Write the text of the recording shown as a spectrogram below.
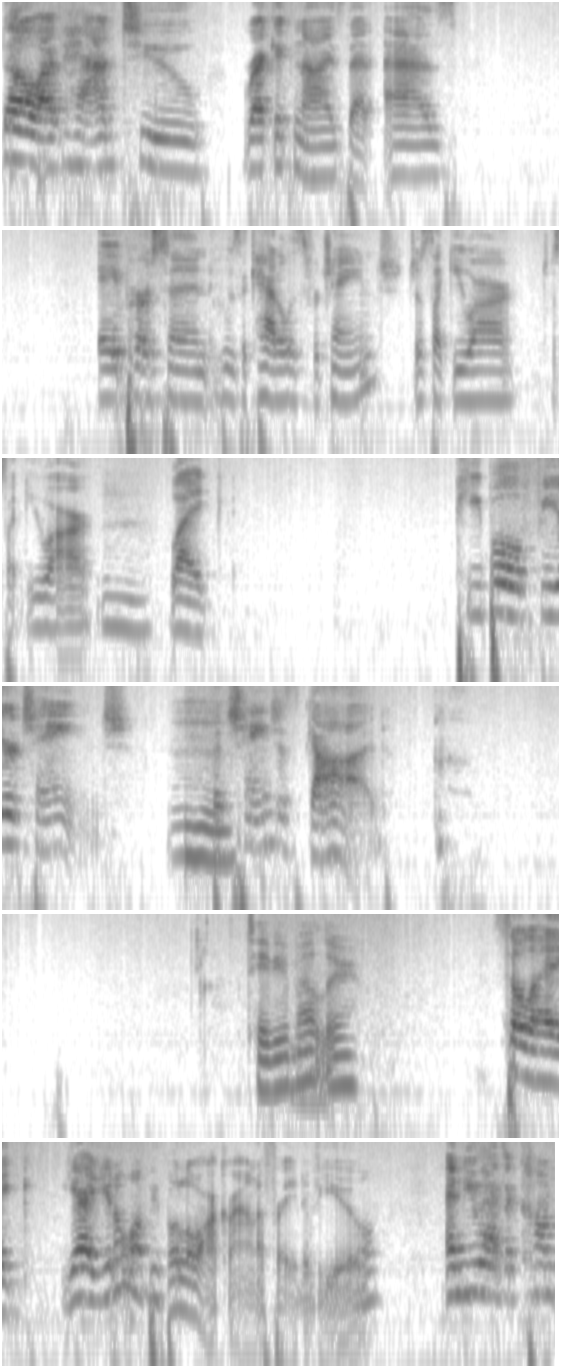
Though I've had to recognize that as a person who's a catalyst for change, just like you are, just like you are, mm-hmm. like people fear change, mm-hmm. but change is God. Tavia mm-hmm. Butler. So like, yeah, you don't want people to walk around afraid of you. And you had to come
